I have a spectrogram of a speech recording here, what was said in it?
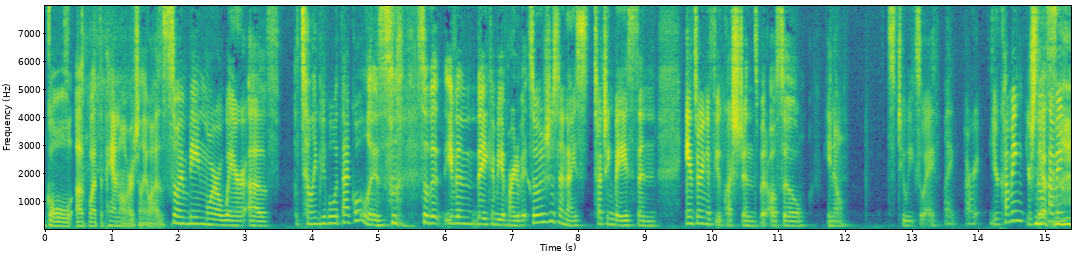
goal of what the panel originally was. So I'm being more aware of telling people what that goal is so that even they can be a part of it. So it was just a nice touching base and answering a few questions, but also, you know, it's two weeks away. Like, all right, you're coming, you're still Yes. coming,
